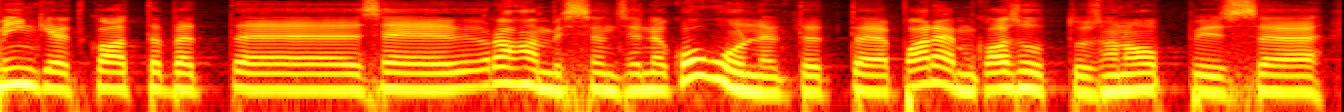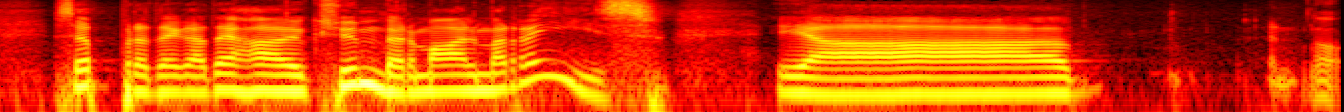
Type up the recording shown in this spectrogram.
mingi hetk vaatab, et eh, see raha, mis on sinna kogunenud, et eh, parem kasutus on hoopis eh, sõpradega teha üks ümber maailma reis ja. no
